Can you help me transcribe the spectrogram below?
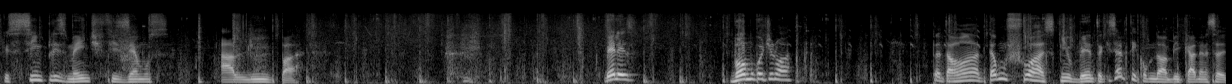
que simplesmente fizemos a limpa. Beleza. Vamos continuar. Tá, tá rolando até um churrasquinho bento aqui. Será que tem como dar uma bicada nessa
